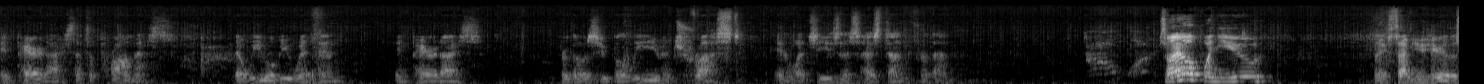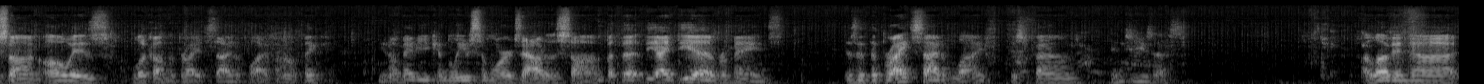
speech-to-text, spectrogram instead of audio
in paradise. That's a promise that we will be with him in paradise for those who believe and trust in what Jesus has done for them. So I hope when you, next time you hear the song, always look on the bright side of life. I don't think, you know, maybe you can leave some words out of the song, but the, the idea remains is that the bright side of life is found in Jesus. I love in, uh,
